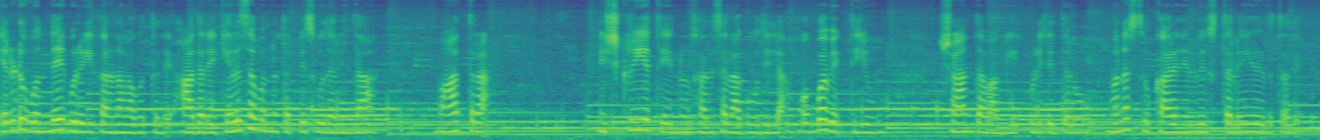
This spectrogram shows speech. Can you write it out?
ಎರಡು ಒಂದೇ ಗುರಿಗೆ ಕಾರಣವಾಗುತ್ತದೆ. ಆದರೆ ಕೆಲಸವನ್ನು ತಪ್ಪಿಸುವುದರಿಂದ ಮಾತ್ರ ನಿಷ್ಕ್ರಿಯತೆಯನ್ನು ಸಾಧಿಸಲಾಗುವುದಿಲ್ಲ. ಒಬ್ಬ ವ್ಯಕ್ತಿಯು ಶಾಂತವಾಗಿ ಕುಳಿತಿದ್ದರೂ ಮನಸ್ಸು ಕಾರ್ಯನಿರ್ವಹಿಸುತ್ತಲೇ ಇರುತ್ತದೆ.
